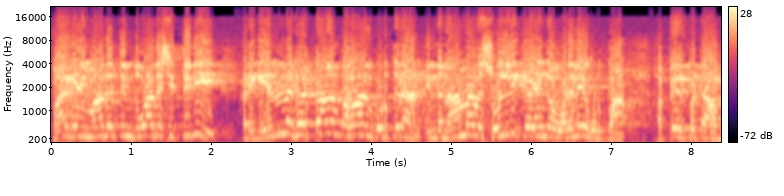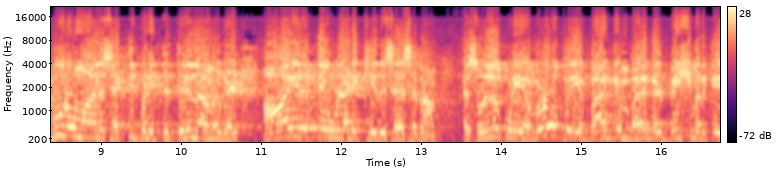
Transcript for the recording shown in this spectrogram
மார்கழி மாதத்தின் துவாதசி திதி அன்னைக்கு என்ன கேட்டாலும் பகவான் கொடுக்கிறான். இந்த நாமாவை சொல்லி கேளுங்க உடனே கொடுப்பான். அப்பேற்பட்ட அபூர்வமான சக்தி படைத்த திருநாமங்கள் ஆயிரத்தை உள்ளடக்கியது சேசராம் சொல்லக்கூடிய எவ்வளவு பெரிய பாக்கியம் பாருங்கள் பீஷ்மருக்கு.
